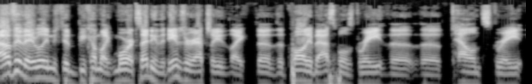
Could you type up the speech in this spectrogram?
i don't think they really need to become like more exciting. The games are actually like the the quality of basketball is great. The the talent's great.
